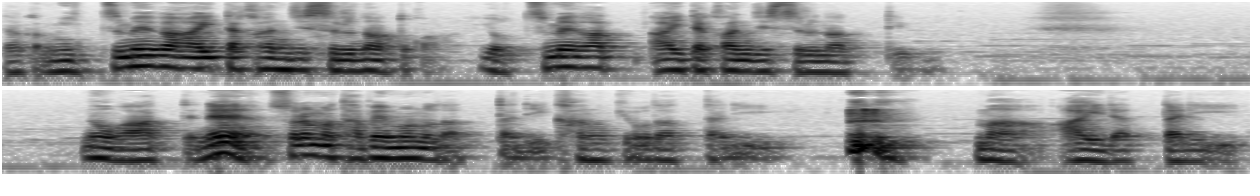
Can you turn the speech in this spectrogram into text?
なんか三つ目が開いた感じするなとか四つ目が開いた感じするなっていうのがあってね。それも食べ物だったり環境だったり まあ愛だったり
